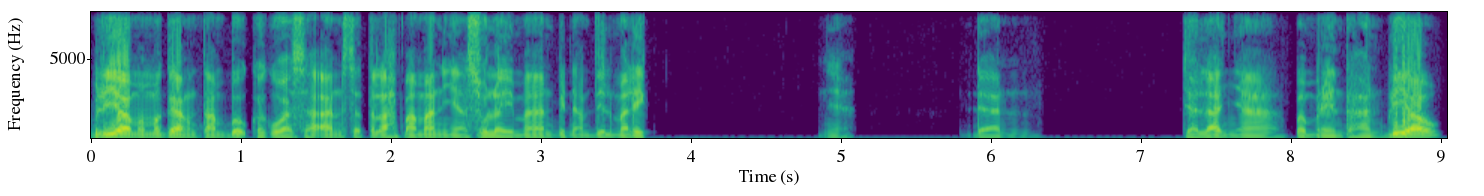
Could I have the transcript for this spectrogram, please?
beliau memegang tampuk kekuasaan setelah pamannya Sulaiman bin Abdul Malik. Ya. Dan jalannya pemerintahan beliau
